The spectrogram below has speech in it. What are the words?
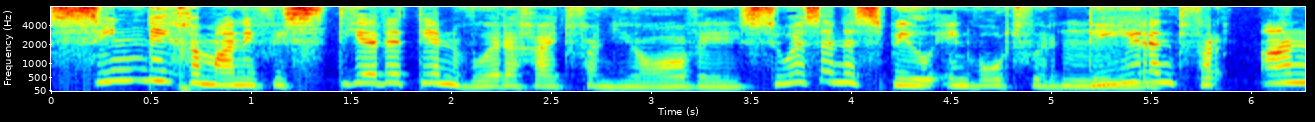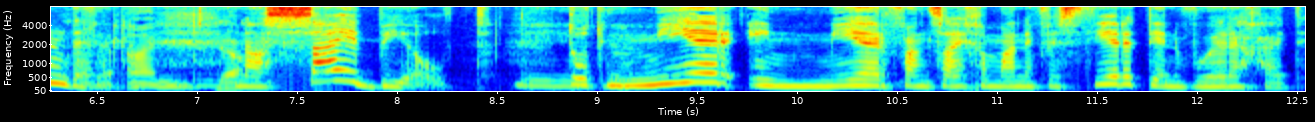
sien die gemanifesteerde teenwoordigheid van Jahwe soos in 'n spieël en word voortdurend verander Verander. Ja. na sy beeld Ja. tot meer en meer van sy gemanifesteerde teenwoordigheid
